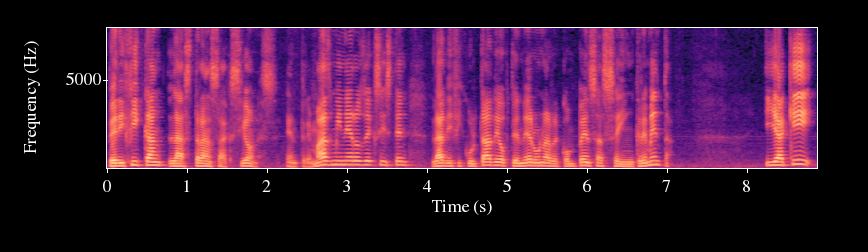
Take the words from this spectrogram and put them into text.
verifican las transacciones. Entre más mineros existen, la dificultad de obtener una recompensa se incrementa. Y aquí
